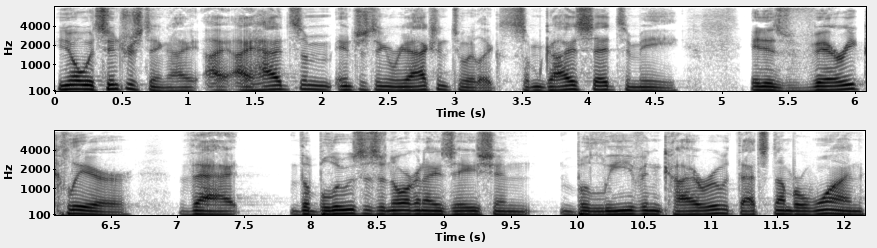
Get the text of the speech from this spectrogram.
you know, it's interesting. I, I, I had some interesting reaction to it. Like some guys said to me, it is very clear that the Blues as an organization believe in Kyrou. That's number one.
